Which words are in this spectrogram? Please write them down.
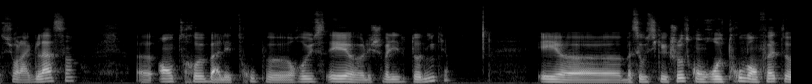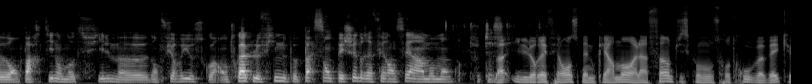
sur la glace, euh, entre bah, les troupes euh, russes et euh, les chevaliers teutoniques. Et bah, c'est aussi quelque chose qu'on retrouve en fait en partie dans notre film, dans Furious. Quoi. En tout cas, que le film ne peut pas s'empêcher de référencer à un moment. Bah, il le référence même clairement à la fin, puisqu'on se retrouve avec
